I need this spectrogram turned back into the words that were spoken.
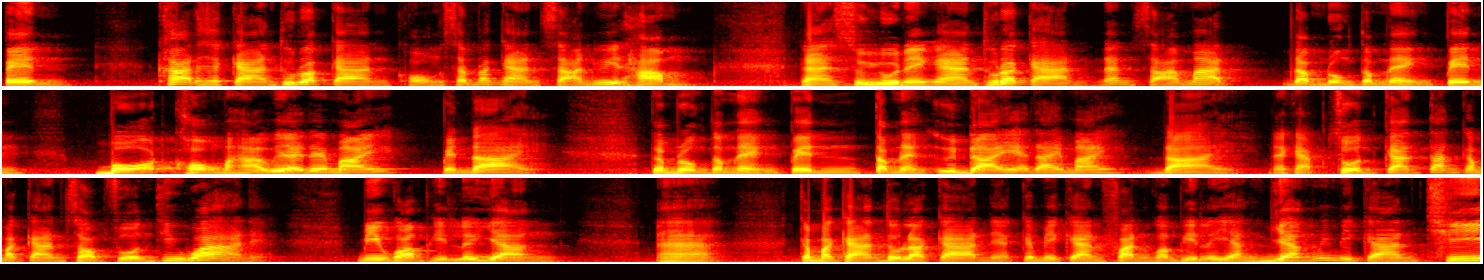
เป็นข้าราชการธุรการของสำนักงานศาลยุติธรรมนะสู่อยู่ในงานธุรการนั่นสามารถดำรงตำแหน่งเป็นบอร์ดของมหาวิทยาลัยได้ไหมเป็นได้ดำรงตำแหน่งเป็นตำแหน่งอื่นใดอะได้ไหมได้นะครับส่วนการตั้งกรรมการสอบสวนที่ว่าเนี่ยมีความผิดหรือยังนะฮะ กรรมการตุลาการเนี่ยก็มีการฟันความผิดหรือยังยังไม่มีการชี้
